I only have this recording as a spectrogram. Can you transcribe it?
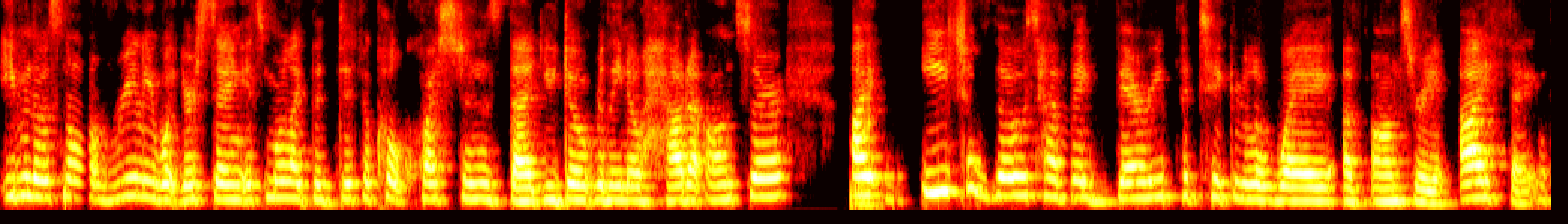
even though it's not really what you're saying, it's more like the difficult questions that you don't really know how to answer. I each of those have a very particular way of answering it, I think.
